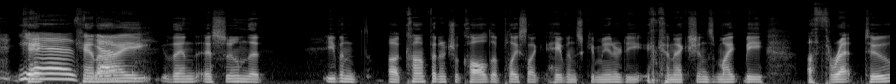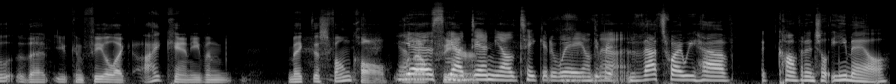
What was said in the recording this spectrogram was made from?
Can, yes. Can yeah. I then assume that even a confidential call to a place like Havens Community Connections might be a threat too? That you can feel like I can't even make this phone call yes, yeah, Danielle, take it away on that. That's why we have a confidential email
